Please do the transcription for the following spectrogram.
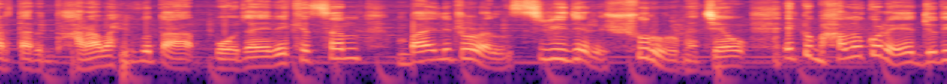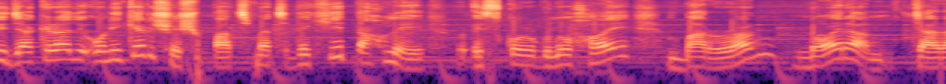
আর তার ধারাবাহিকতা বজায় রেখেছেন বাইলিটোরাল সিরিজের শুরুর ম্যাচেও। একটু ভালো করে যদি জাকের আলী অনিকের শেষ পাঁচ ম্যাচ দেখি, তাহলে স্কোরগুলো হয় বারো রান, নয় রান, চার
